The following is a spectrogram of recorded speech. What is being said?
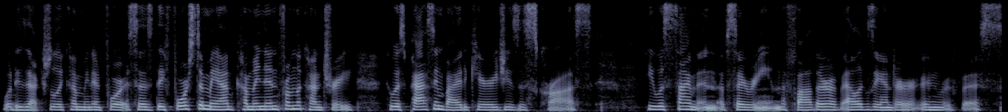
what he's mm-hmm. actually coming in for. It says, they forced a man coming in from the country who was passing by to carry Jesus' cross. He was Simon of Cyrene, the father of Alexander and Rufus.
